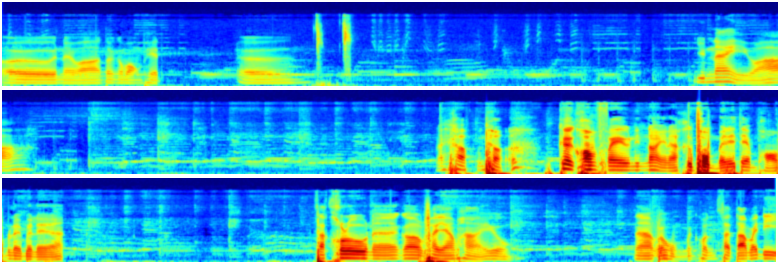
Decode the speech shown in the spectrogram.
เออไหนวะต้นกระบองเพชร เอออยู่ไหนวะนะครับเดี๋ยวเกิดความเฟลนิดหน่อยนะ คือผมไม่ได้เตรียมพร้อมเลยไปเลยนะ สักครู่นะ ก็พยายามหาอยู่ นะแต่ผมเป็นคนสายตาไม่ดี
